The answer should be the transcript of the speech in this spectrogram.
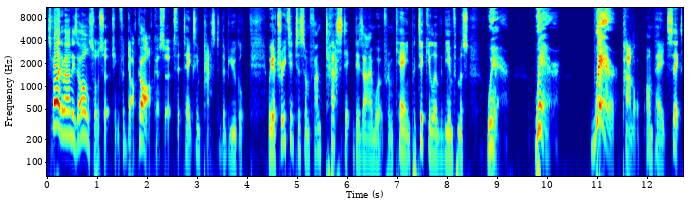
Spider Man is also searching for Doc Ock, a search that takes him past the Bugle. We are treated to some fantastic design work from Kane, particularly the infamous Where? Where? Where? panel on page 6,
